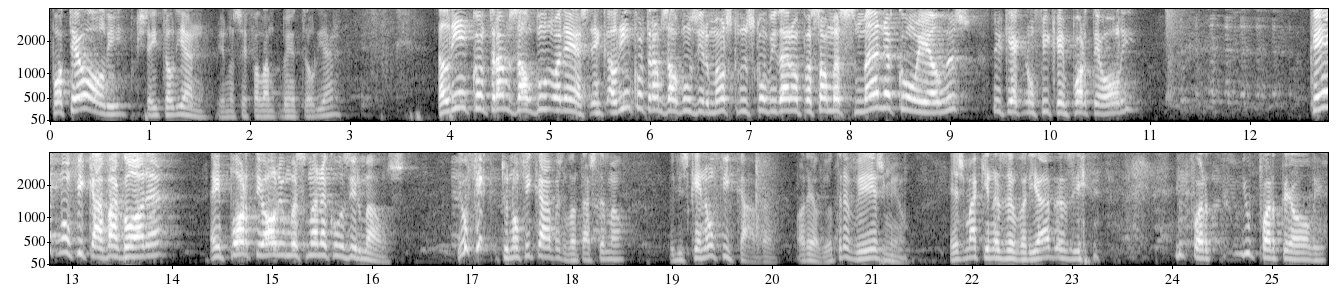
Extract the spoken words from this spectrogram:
Poteoli, porque isto é italiano. Eu não sei falar muito bem italiano. Ali encontramos alguns, olha esta, ali encontramos alguns irmãos que nos convidaram a passar uma semana com eles. E o que é que não fica em Porteoli? Quem é que não ficava agora em Porteoli uma semana com os irmãos? Eu fico, tu não ficavas, levantaste a mão. Eu disse quem não ficava. Aurélio, outra vez, meu. As máquinas avariadas e, e o Porteoli.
